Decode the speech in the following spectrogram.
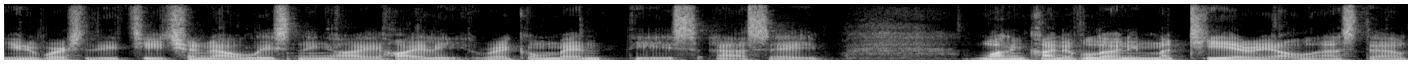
university teacher now listening, I highly recommend these as a one kind of learning material. As the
